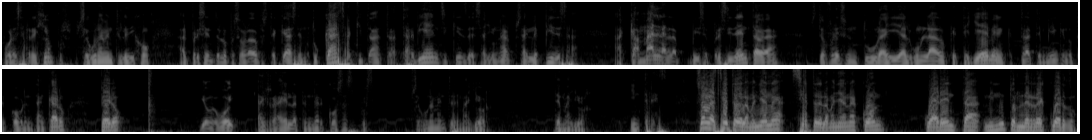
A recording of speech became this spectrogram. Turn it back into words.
por esa región. Pues seguramente le dijo al presidente López Obrador, pues te quedas en tu casa, aquí te a tratar bien, si quieres desayunar, pues ahí le pides a, a Kamala, la vicepresidenta, ¿verdad? Pues te ofrece un tour ahí a algún lado que te lleven, que traten bien, que no te cobren tan caro, pero yo me voy a Israel a atender cosas, pues seguramente de mayor, de mayor interés. Son las 7 de la mañana, 7 de la mañana con 40 minutos. Les recuerdo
